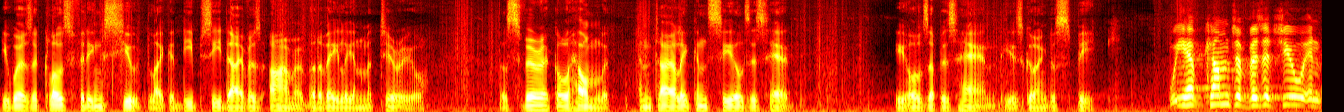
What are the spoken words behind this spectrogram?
He wears a close fitting suit like a deep sea diver's armor, but of alien material. A spherical helmet entirely conceals his head. He holds up his hand. He is going to speak. We have come to visit you in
